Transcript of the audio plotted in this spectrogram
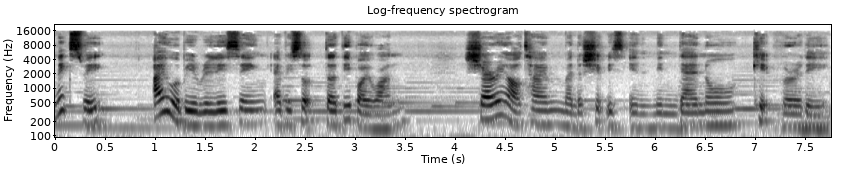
Next week, I will be releasing episode 30.1, sharing our time when the ship is in Mindelo, Cape Verde.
